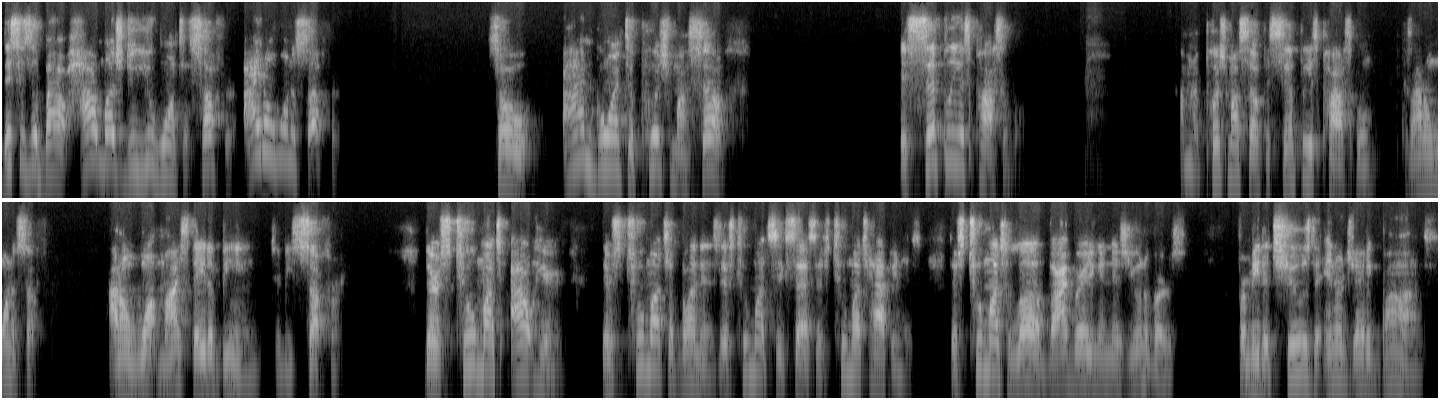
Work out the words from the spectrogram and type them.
This is about how much do you want to suffer? I don't want to suffer. So I'm going to push myself as simply as possible. I'm going to push myself as simply as possible because I don't want to suffer. I don't want my state of being to be suffering. There's too much out here. There's too much abundance. There's too much success. There's too much happiness. There's too much love vibrating in this universe for me to choose the energetic bonds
